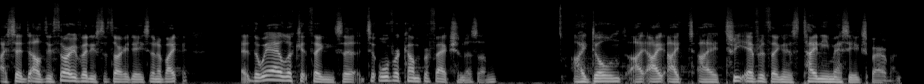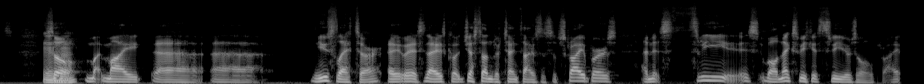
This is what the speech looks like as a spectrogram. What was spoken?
I said I'll do thirty videos for thirty days, and if I, the way I look at things uh, to overcome perfectionism. I don't. I, I, I, I treat everything as tiny, messy experiments. So Mhm. my, my uh, uh, newsletter, uh, it's now it's got just under ten thousand subscribers, and it's three. It's, well, next week it's three years old, right?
